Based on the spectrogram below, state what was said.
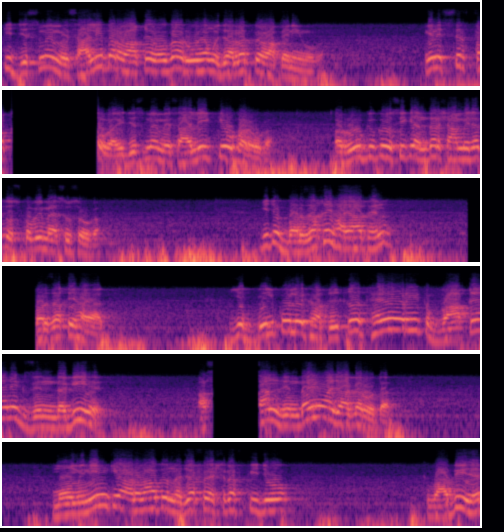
कि जिसमें मिसाली पर वाक़ होगा, रूह मुजरत पर वाक़ नहीं होगा। यानी सिर्फ़ होगा जिसमें मिसाली के ऊपर होगा और रूह क्योंकि उसी के अंदर शामिल है तो उसको भी महसूस होगा। ये जो बरजखी हयात है ना, बरजखी हयात, ये बिल्कुल एक हकीकत है और एक वाक़ एक ज़िंदगी है। आसान ज़िंदा ही वहाँ जाकर होता है। मोमिन की अरवा तो नजफ अशरफ की जो वादी है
